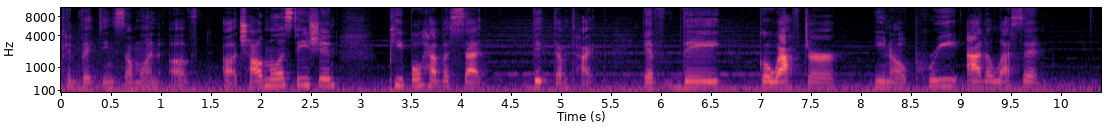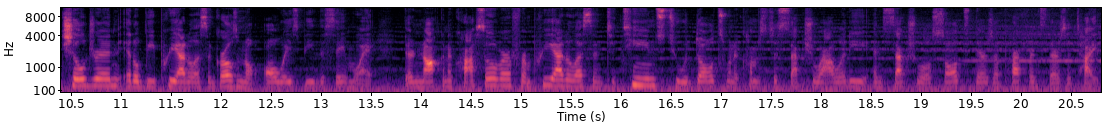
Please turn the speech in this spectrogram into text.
convicting someone of uh, child molestation, people have a set victim type. If they go after, you know, pre adolescent children, it'll be pre adolescent girls, and it'll always be the same way. They're not going to cross over from pre adolescent to teens to adults when it comes to sexuality and sexual assaults. There's a preference, there's a type.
